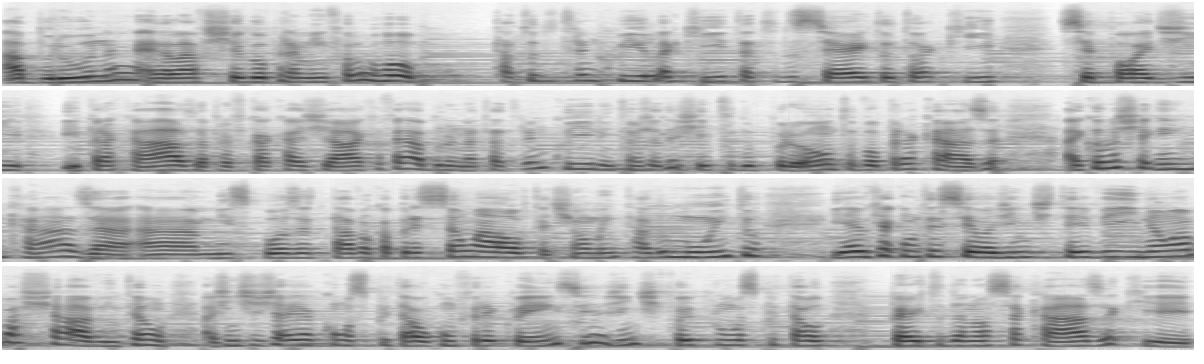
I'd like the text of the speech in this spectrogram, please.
a Bruna, ela chegou para mim e falou: Rô, tá tudo tranquilo aqui, tá tudo certo, eu tô aqui, você pode ir para casa para ficar com a jaca. Eu falei, ah, Bruna, tá tranquilo, então já deixei tudo pronto, vou para casa. Aí quando eu cheguei em casa, a minha esposa estava com a pressão alta, tinha aumentado muito, e aí o que aconteceu? A gente teve e não abaixava. Então, a gente já ia com o hospital com frequência e a gente foi para um hospital perto da nossa casa, que é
